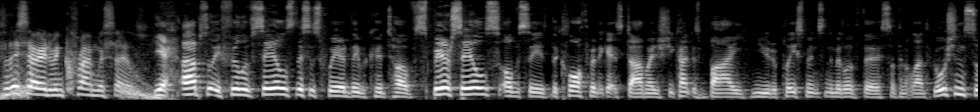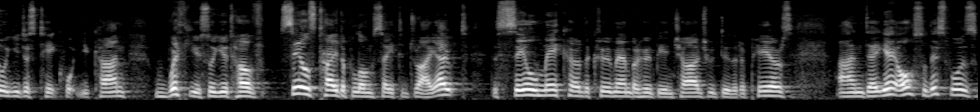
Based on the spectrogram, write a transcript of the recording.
So this area had been crammed with sails. Yeah, absolutely full of sails. This is where they could have spare sails. Obviously, the cloth, when it gets damaged, you can't just buy new replacements in the middle of the Southern Atlantic Ocean, so you just take what you can with you. So you'd have sails tied up alongside to dry out. The sail maker, the crew member who'd be in charge, would do the repairs. And uh, yeah, also this was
